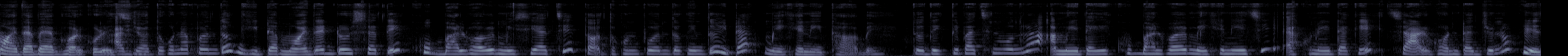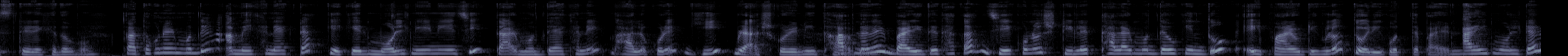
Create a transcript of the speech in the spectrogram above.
ময়দা ব্যবহার করেছি। আর যতক্ষণ পর্যন্ত ঘিটা ময়দার ডোর সাথে খুব ভালোভাবে মিশে আছে, ততক্ষণ পর্যন্ত কিন্তু এটা মেখে নিতে হবে। তো দেখতে পাচ্ছেন বন্ধুরা, আমি এটাকে খুব ভালোভাবে মেখে নিয়েছি। এখন এটাকে চার ঘণ্টার জন্য রেস্টে রেখে দেবো। ততক্ষণের মধ্যে আমি এখানে একটা কেকের মোল্ড নিয়ে নিয়েছি। তার মধ্যে এখানে ভালো করে ঘি ব্রাশ করে নিতে হবে। আপনাদের বাড়িতে থাকা যে কোনো স্টিলের থালার মধ্যেও কিন্তু এই পাউরুটিগুলো তৈরি করতে পারেন। আর এই মোলটার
